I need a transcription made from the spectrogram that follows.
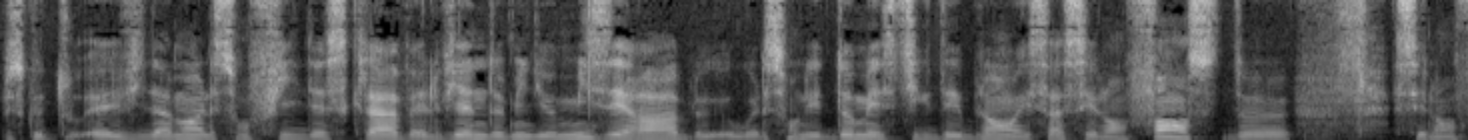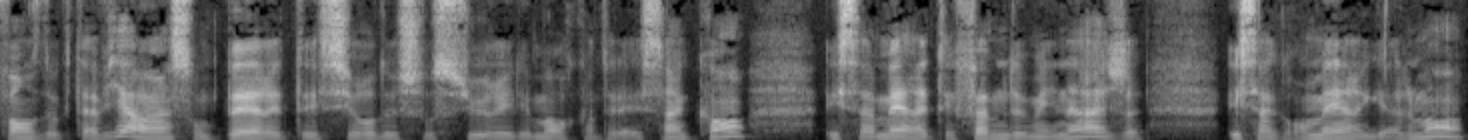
puisque tout, évidemment elles sont filles d'esclaves, elles viennent de milieux misérables où elles sont les domestiques des blancs, et ça c'est l'enfance de, c'est l'enfance d'Octavia. Hein. Son père était sirop de chaussures, il est mort quand elle avait 5 ans, et sa mère était femme de ménage, et sa grand-mère également.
